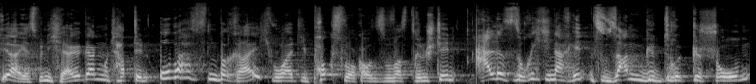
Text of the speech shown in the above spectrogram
ja, jetzt bin ich hergegangen und habe den obersten Bereich, wo halt die Poxwalker und sowas drinstehen, alles so richtig nach hinten zusammengedrückt geschoben,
